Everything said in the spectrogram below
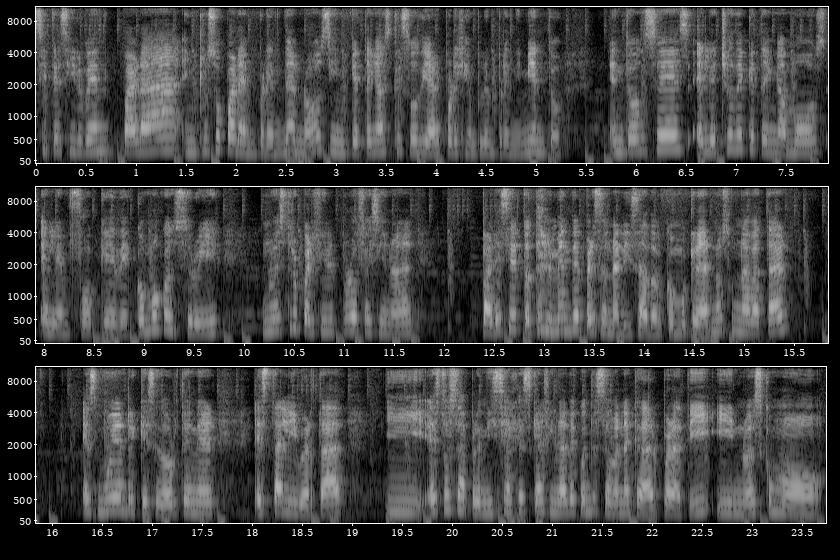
sí te sirven para, incluso para emprender, ¿no? Sin que tengas que estudiar, por ejemplo, emprendimiento. Entonces, el hecho de que tengamos el enfoque de cómo construir nuestro perfil profesional parece totalmente personalizado, como crearnos un avatar. Es muy enriquecedor tener esta libertad y estos aprendizajes que al final de cuentas se van a quedar para ti y no es como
